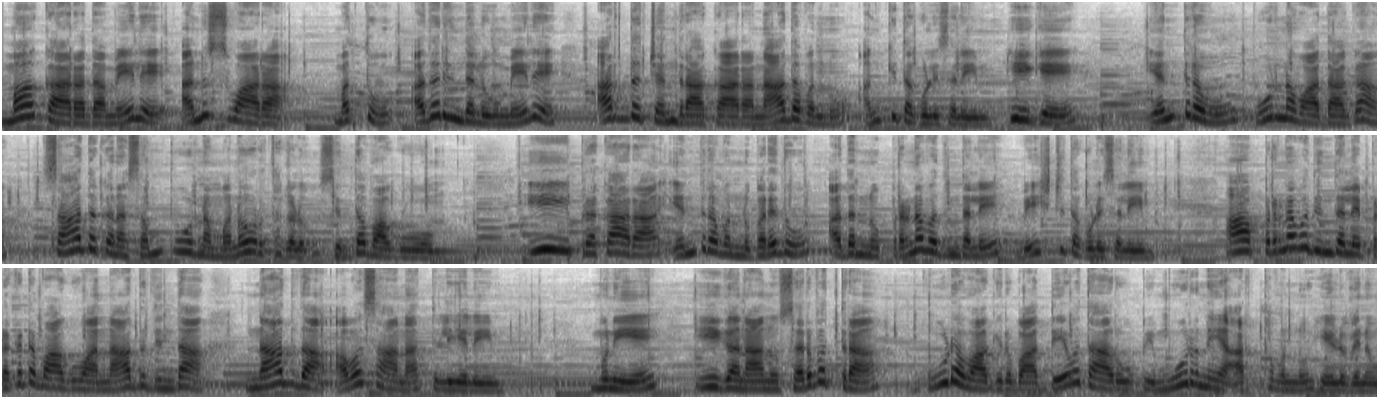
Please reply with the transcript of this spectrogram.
ಮಕಾರದ ಮೇಲೆ ಅನುಸ್ವಾರ ಮತ್ತು ಅದರಿಂದಲೂ ಮೇಲೆ ಅರ್ಧಚಂದ್ರಾಕಾರ ನಾದವನ್ನು ಅಂಕಿತಗೊಳಿಸಲಿ. ಹೀಗೆ ಯಂತ್ರವು ಪೂರ್ಣವಾದಾಗ ಸಾಧಕನ ಸಂಪೂರ್ಣ ಮನೋರಥಗಳು ಸಿದ್ಧವಾಗುವು. ಈ ಪ್ರಕಾರ ಯಂತ್ರವನ್ನು ಬರೆದು ಅದನ್ನು ಪ್ರಣವದಿಂದಲೇ ವೇಷ್ಟಿತಗೊಳಿಸಲಿ. ಆ ಪ್ರಣವದಿಂದಲೇ ಪ್ರಕಟವಾಗುವ ನಾದದಿಂದ ನಾದದ ಅವಸಾನ ತಿಳಿಯಲಿ. ಮುನಿಯೇ, ಈಗ ನಾನು ಸರ್ವತ್ರ ಗೂಢವಾಗಿರುವ ದೇವತಾರೂಪಿ ಮೂರನೆಯ ಅರ್ಥವನ್ನು ಹೇಳುವೆನು.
